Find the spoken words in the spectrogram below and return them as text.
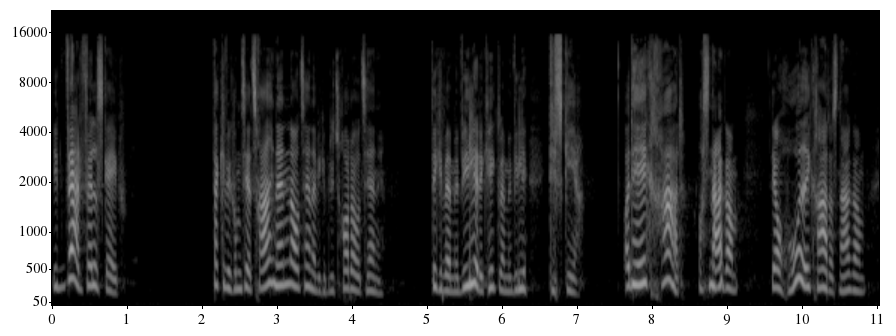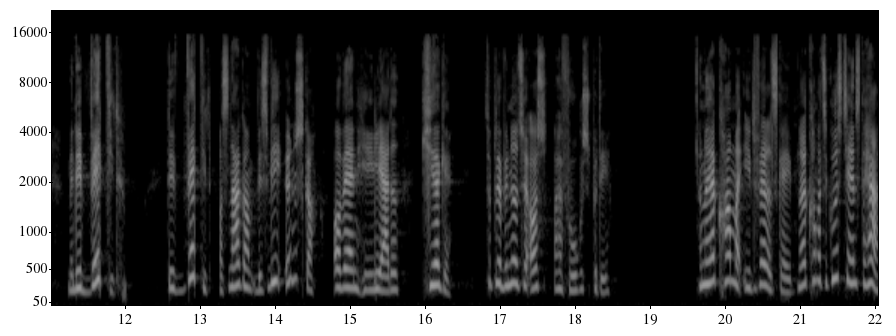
et hvert fællesskab. Der kan vi komme til at træde hinanden over tæerne, vi kan blive trådt over tæerne. Det kan være med vilje, det kan ikke være med vilje. Det sker. Og det er ikke rart at snakke om. Det er overhovedet ikke rart at snakke om. Men det er vigtigt. Det er vigtigt at snakke om, hvis vi ønsker at være en helhjertet kirke, så bliver vi nødt til også at have fokus på det. Og når jeg kommer i et fællesskab, når jeg kommer til gudstjeneste her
